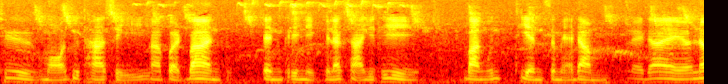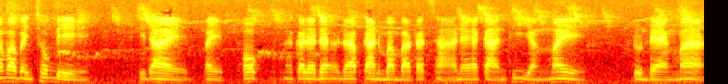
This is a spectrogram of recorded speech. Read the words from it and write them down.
ชื่อหมอจุธาศรีมาเปิดบ้านเป็นคลินิกเป็นรักษาอยู่ที่บางขุนเทียนสมดำเลยได้นับว่าเป็นโชคดีที่ได้ไปพบแล้วก็ได้ได้รับการบำบัดรักษาในอาการที่ยังไม่รุนแรงมาก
